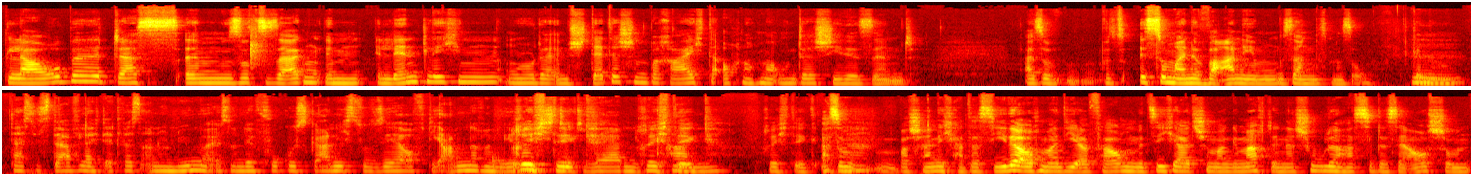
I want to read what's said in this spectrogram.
glaube, dass ähm, sozusagen im ländlichen oder im städtischen Bereich da auch nochmal Unterschiede sind. Also ist so meine Wahrnehmung, sagen wir es mal so. Genau. Dass es da vielleicht etwas anonymer ist und der Fokus gar nicht so sehr auf die anderen gerichtet richtig, werden richtig, kann. Richtig. Also ja. wahrscheinlich hat das jeder auch mal die Erfahrung mit Sicherheit schon mal gemacht. In der Schule hast du das ja auch schon.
